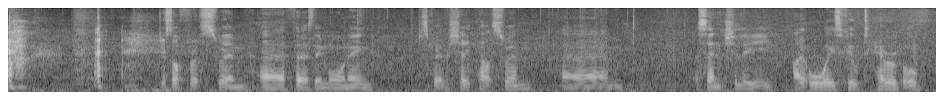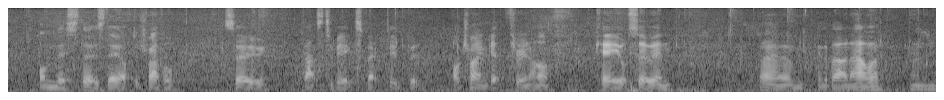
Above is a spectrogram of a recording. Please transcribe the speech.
Just off for a swim uh, Thursday morning. Just a bit of a shakeout swim. Um, essentially, I always feel terrible on this Thursday after travel, so that's to be expected. But I'll try and get three and a half k or so in um, in about an hour, and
